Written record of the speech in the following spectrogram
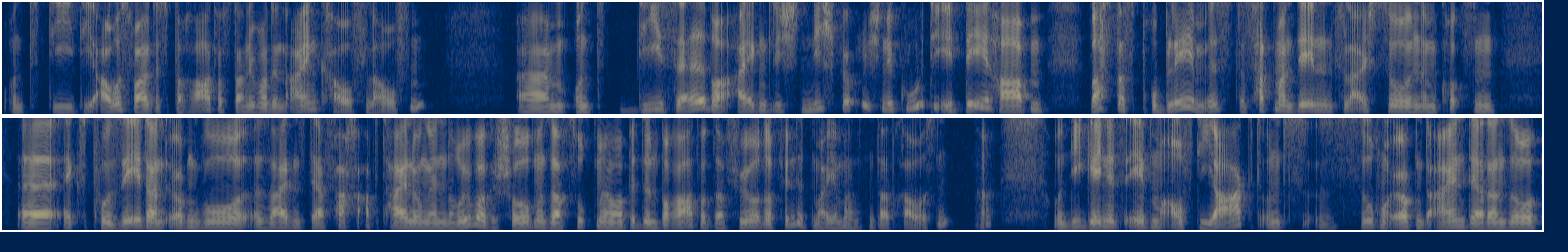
und die, die Auswahl des Beraters dann über den Einkauf laufen ähm, und die selber eigentlich nicht wirklich eine gute Idee haben, was das Problem ist. Das hat man denen vielleicht so in einem kurzen äh, Exposé dann irgendwo seitens der Fachabteilungen rübergeschoben und sagt, sucht mir mal bitte einen Berater dafür oder findet mal jemanden da draußen. Ja? Und die gehen jetzt eben auf die Jagd und suchen irgendeinen, der dann so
